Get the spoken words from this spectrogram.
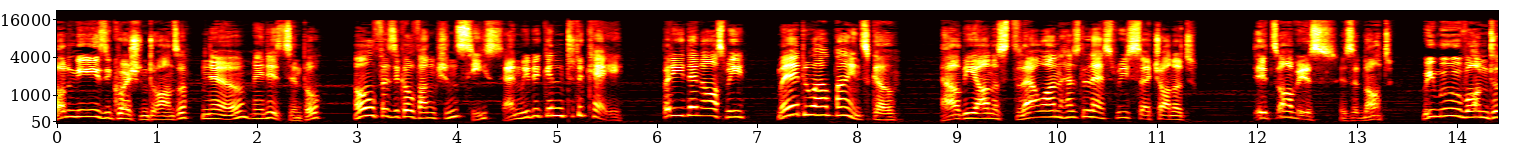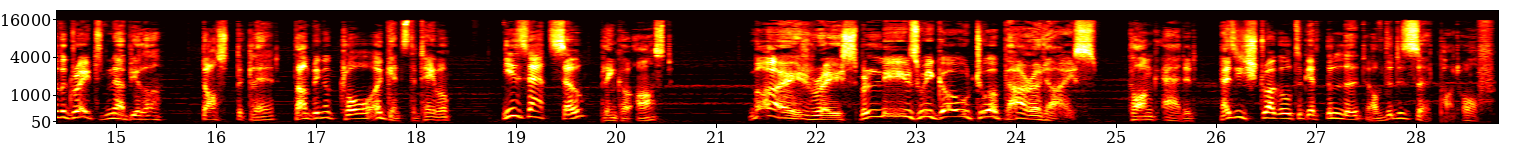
Not an easy question to answer. No, it is simple. All physical functions cease and we begin to decay. But he then asked me, Where do our minds go? I'll be honest, that one has less research on it. It's obvious, is it not? We move on to the great nebula, Dost declared, thumping a claw against the table. Is that so? Plinko asked. My race believes we go to a paradise, Clonk added as he struggled to get the lid of the dessert pot off.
